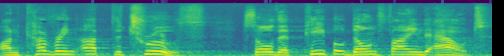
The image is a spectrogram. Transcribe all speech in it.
on covering up the truth so that people don't find out.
